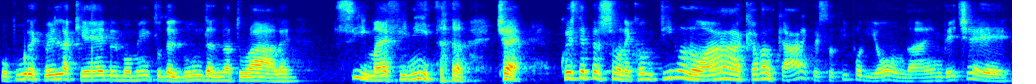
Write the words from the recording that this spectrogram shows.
oppure quella che è nel momento del boom del naturale. Sì, ma è finita. Cioè, queste persone continuano a cavalcare questo tipo di onda e invece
